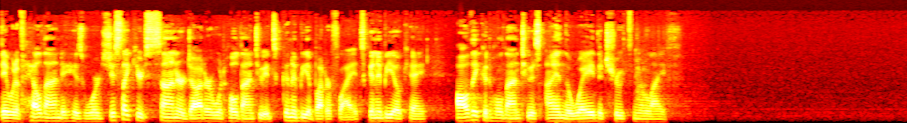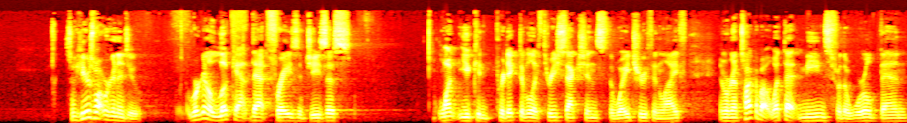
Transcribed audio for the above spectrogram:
they would have held on to his words, just like your son or daughter would hold on to. It's going to be a butterfly. It's going to be okay. All they could hold on to is, I am the way, the truth, and the life. So here's what we're going to do we're going to look at that phrase of Jesus. One, you can predictably three sections: the way, truth, and life. And we're going to talk about what that means for the world then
